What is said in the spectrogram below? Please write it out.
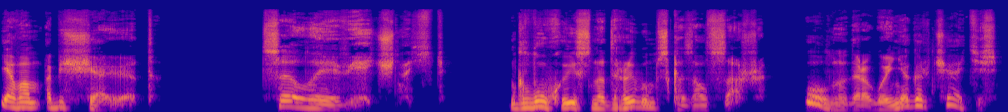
Я вам обещаю это. Целая вечность. Глухо и с надрывом сказал Саша. Полно, дорогой, не огорчайтесь.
